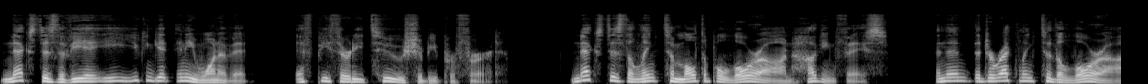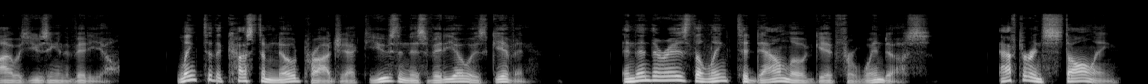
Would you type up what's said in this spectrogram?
Next is the VAE. You can get any one of it. FP32 should be preferred. Next is the link to multiple LoRa on Hugging Face, and then the direct link to the LoRa I was using in the video. Link to the custom node project used in this video is given. And then there is the link to download Git for Windows. After installing,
